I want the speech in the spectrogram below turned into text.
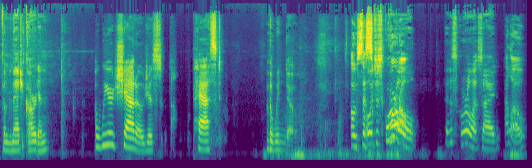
from the magic garden. A weird shadow just passed the window. Oh, it's a, oh, squirrel. There's a squirrel outside. Hello.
